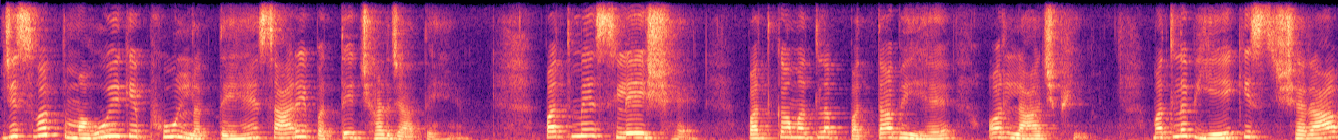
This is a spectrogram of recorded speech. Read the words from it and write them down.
جس وقت مہوے کے پھول لگتے ہیں، سارے پتے جھڑ جاتے ہیں۔ پت میں سلیش ہے۔ پت کا مطلب پتا بھی ہے اور لاج بھی۔ مطلب یہ کہ شراب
